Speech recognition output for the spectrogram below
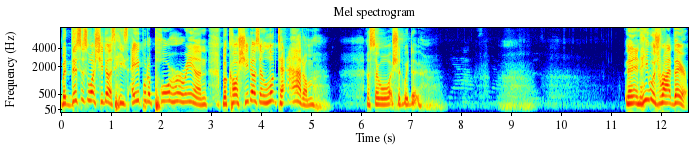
but this is what she does. He's able to pour her in because she doesn't look to Adam and say, well, what should we do? And he was right there.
